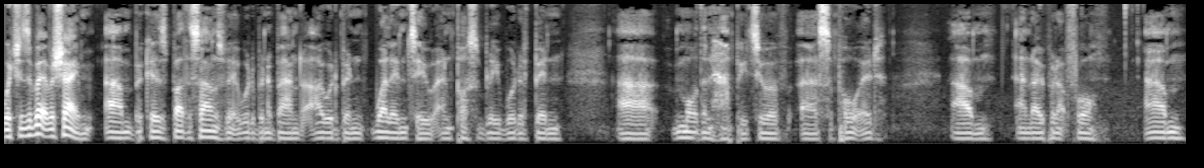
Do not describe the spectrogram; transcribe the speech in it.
which is a bit of a shame um, because by the sounds of it, it would have been a band I would have been well into and possibly would have been uh, more than happy to have uh, supported um, and open up for. Um,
